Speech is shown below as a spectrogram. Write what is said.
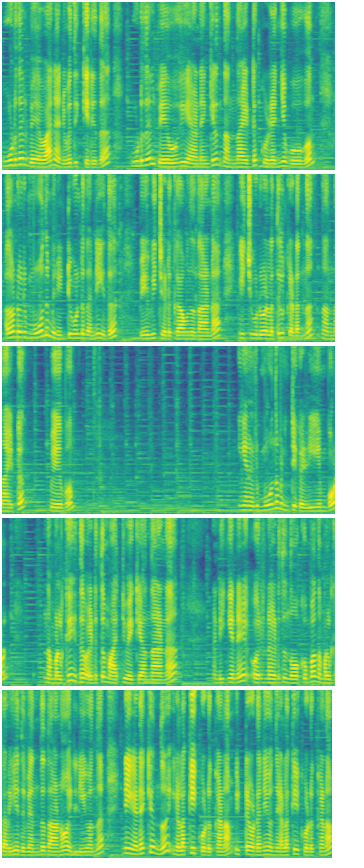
കൂടുതൽ വേവാൻ അനുവദിക്കരുത്. കൂടുതൽ വേവുകയാണെങ്കിൽ നന്നായിട്ട് കുഴഞ്ഞു പോകും. അതുകൊണ്ട് ഒരു മൂന്ന് മിനിറ്റ് കൊണ്ട് തന്നെ ഇത് വേവിച്ചെടുക്കാവുന്നതാണ്. ഈ ചൂടുവെള്ളത്തിൽ കിടന്ന് നന്നായിട്ട് വേവും. ഇങ്ങനെ ഒരു മൂന്ന് മിനിറ്റ് കഴിയുമ്പോൾ നമ്മൾക്ക് ഇത് എടുത്ത് മാറ്റി വയ്ക്കാവുന്നതാണ്. ഇങ്ങനെ ഒരെണ്ണം എടുത്ത് നോക്കുമ്പോൾ നമ്മൾക്കറിയാം ഇത് വെന്തതാണോ ഇല്ലയോ എന്ന്. ഇനി ഇടയ്ക്കൊന്ന് ഇളക്കി കൊടുക്കണം. ഇട്ട ഉടനെ ഒന്ന് ഇളക്കി കൊടുക്കണം.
